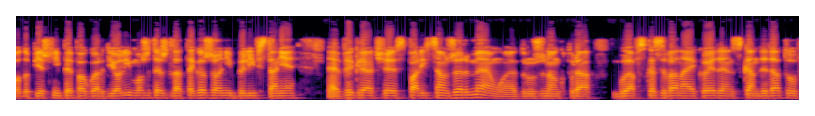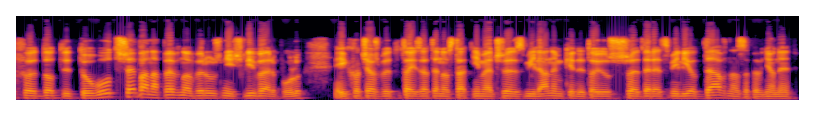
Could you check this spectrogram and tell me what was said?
podopieczni Pepa Guardioli. Może też dlatego, że oni byli w stanie wygrać z Paris Saint-Germain, drużyną, która była wskazywana jako jeden z kandydatów do tytułu. Trzeba na pewno wyróżnić Liverpool i chociażby tutaj za ten ostatni mecz z Milanem, kiedy to już Derec mieli od dawna zapewniony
